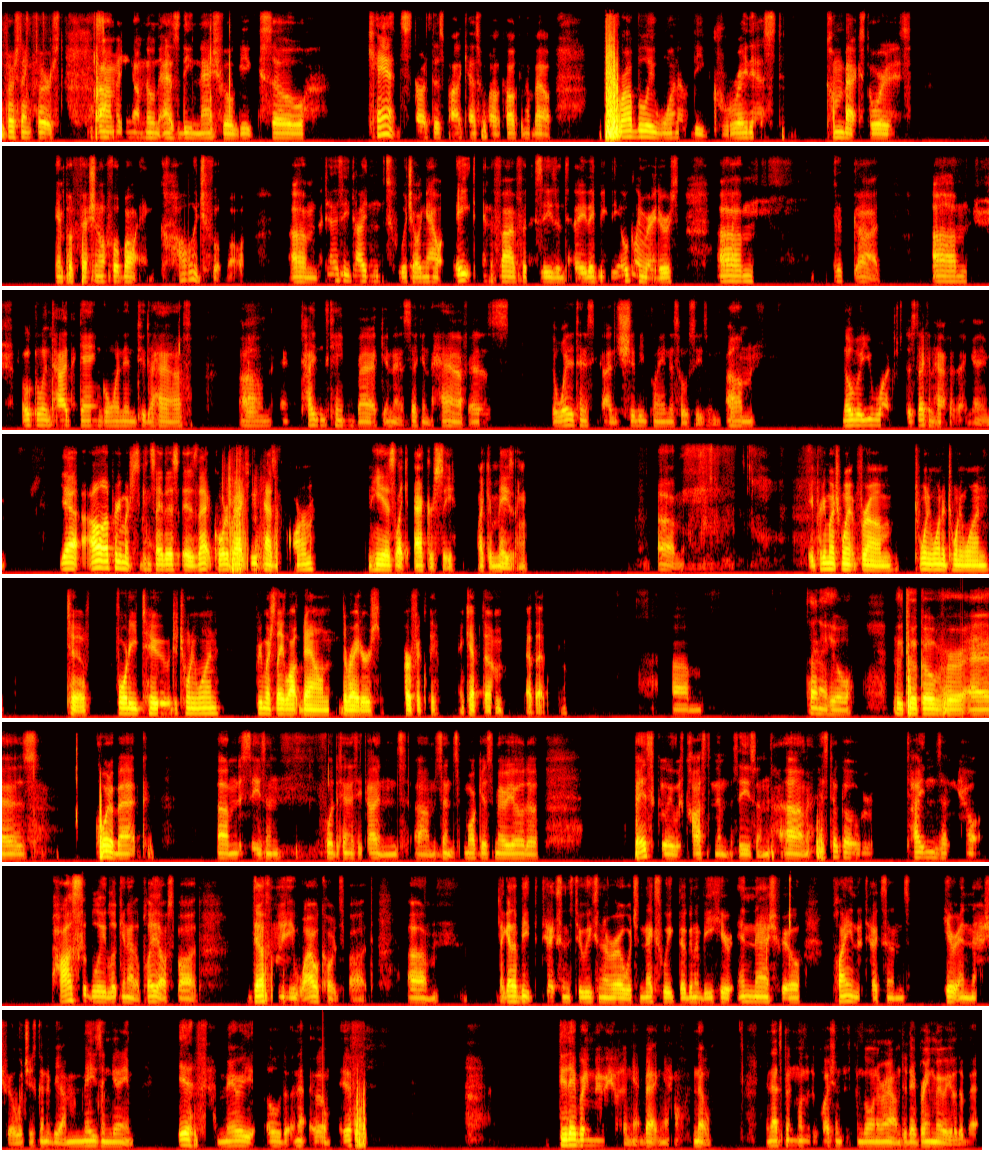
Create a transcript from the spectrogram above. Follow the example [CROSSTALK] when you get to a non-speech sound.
first thing first, um, you know, I'm known as the Nashville Geek, so can't start this podcast without talking about probably one of the greatest comeback stories in professional football and college football. Um, the Tennessee Titans, which are now eight and five for the season today, they beat the Oakland Raiders. Um, good God. Um, Oakland tied the game going into the half. Um, and Titans came back in that second half as the way the Tennessee Titans should be playing this whole season. Um, Nova, you watched the second half of that game. Yeah, all I pretty much can say this is that quarterback he has an arm, and he has like accuracy, like amazing. Um, He pretty much went from twenty-one to twenty-one to forty-two to twenty-one. Pretty much, they locked down the Raiders perfectly and kept them at that. um, Tannehill, who took over as quarterback um, this season for the Tennessee Titans, um, since Marcus Mariota basically was costing them the season. Um, his took over. Titans are now possibly looking at a playoff spot, definitely wild card spot. Um, they got to beat the Texans two weeks in a row, which next week they're going to be here in Nashville playing the Texans here in Nashville, which is going to be an amazing game. If Mariota, not, um, if do they bring Mariota back now? No, and that's been one of the questions that's been going around. Do they bring Mariota back?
